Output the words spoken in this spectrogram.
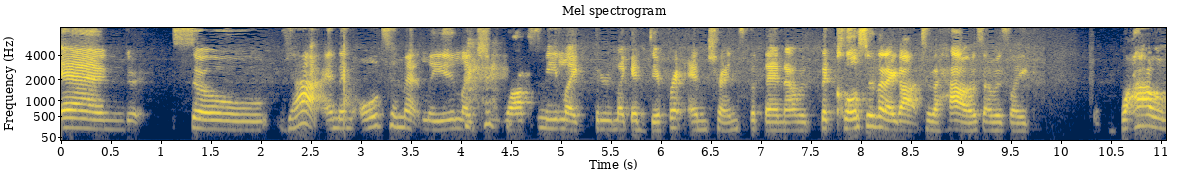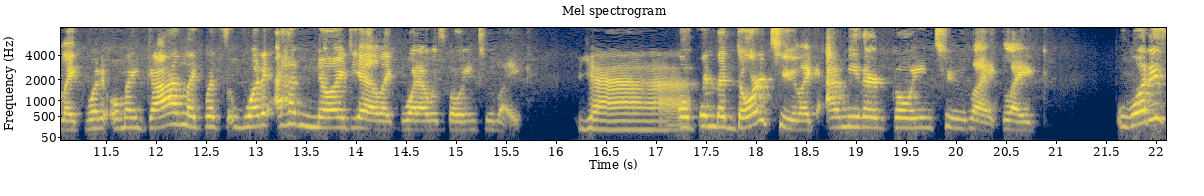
and so yeah and then ultimately like she walks me like through like a different entrance but then i was the closer that i got to the house i was like wow like what oh my god like what's what i had no idea like what i was going to like yeah open the door to like i'm either going to like like what is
